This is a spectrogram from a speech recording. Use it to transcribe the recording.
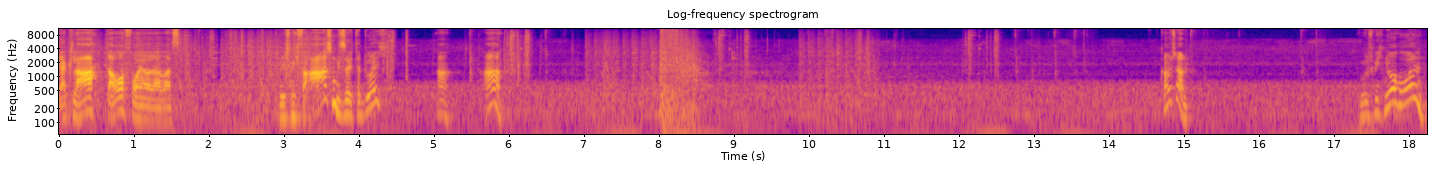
Ja klar, Dauerfeuer oder was? Will ich mich verarschen? Wie soll ich da durch? Ah. Ah. Komm schon. Du musst mich nur holen.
